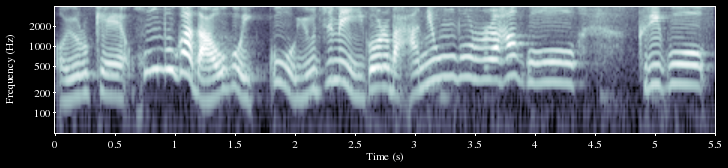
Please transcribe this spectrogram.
어 이렇게 홍보가 나오고 있고 요즘에 이거를 많이 홍보를 하고 그리고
